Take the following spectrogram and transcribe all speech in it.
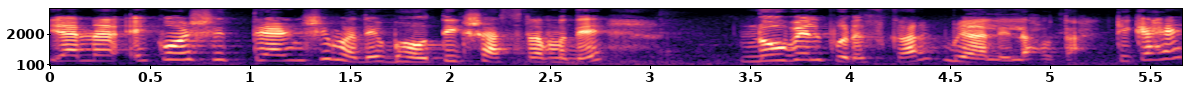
यांना एकोणीसशे त्र्याऐंशीमध्ये भौतिकशास्त्रामध्ये नोबेल पुरस्कार मिळालेला होता. ठीक आहे?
